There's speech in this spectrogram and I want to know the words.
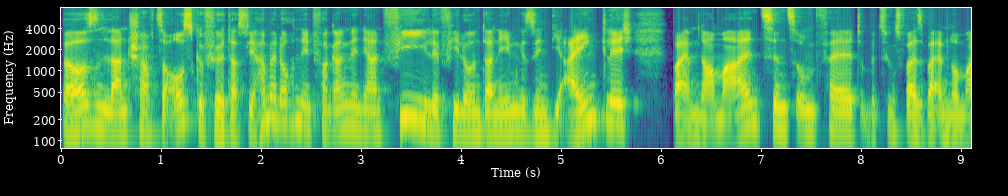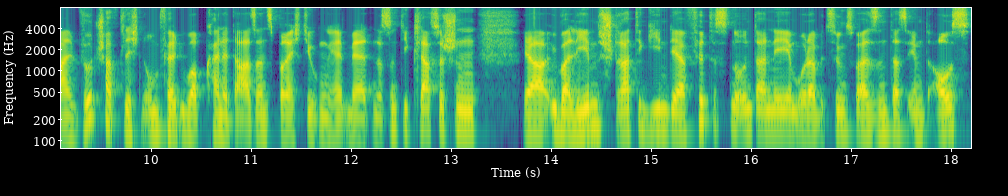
Börsenlandschaft so ausgeführt hast. Wir haben ja doch in den vergangenen Jahren viele, viele Unternehmen gesehen, die eigentlich bei einem normalen Zinsumfeld beziehungsweise bei einem normalen wirtschaftlichen Umfeld überhaupt keine Daseinsberechtigung mehr hätten. Das sind die klassischen ja, Überlebensstrategien der fittesten Unternehmen oder beziehungsweise sind das eben aus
